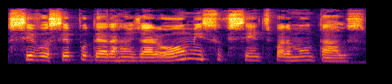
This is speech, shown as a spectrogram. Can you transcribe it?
se você puder arranjar homens suficientes para montá-los.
